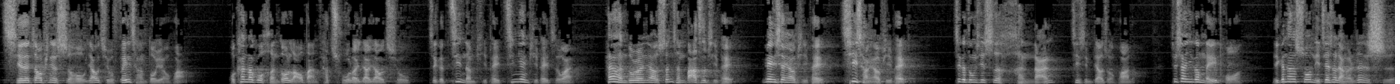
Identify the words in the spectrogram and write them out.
企业在招聘的时候要求非常多元化。我看到过很多老板，他除了要要求这个技能匹配、经验匹配之外，还有很多人要生辰八字匹配、面相要匹配、气场要匹配，这个东西是很难进行标准化的。就像一个媒婆。你跟她说，你介绍两个人认识，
